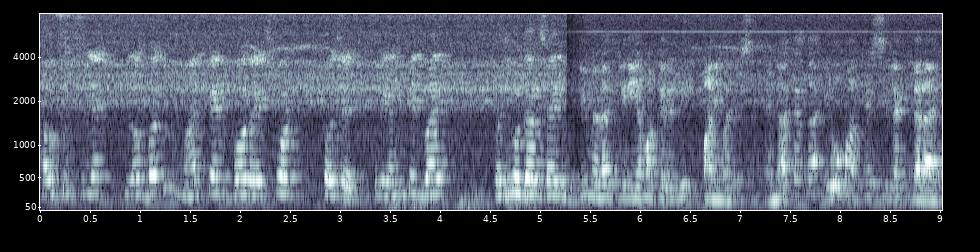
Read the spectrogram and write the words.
how to select global market for export project Shri Ankitbhai Majmudar સાહેબ. બધી મહેનત કેનિયામાં કરેલી પાણીમાં જશે એના કરતાં એવું માર્કેટ સિલેક્ટ કરાય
